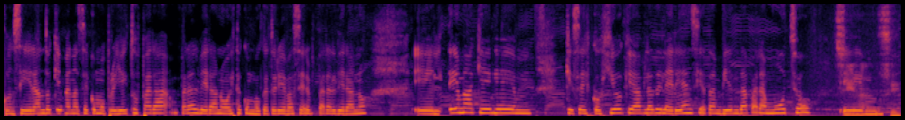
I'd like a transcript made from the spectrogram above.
considerando que van a ser como proyectos para, para el verano, esta convocatoria va a ser para el verano. El tema que, que se escogió, que habla de la herencia, también da para mucho. Sí, eh, ajá, sí.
